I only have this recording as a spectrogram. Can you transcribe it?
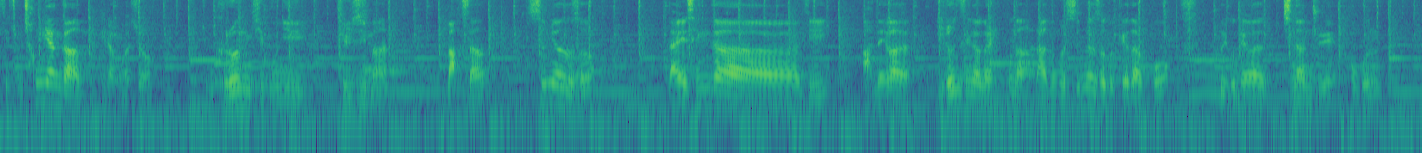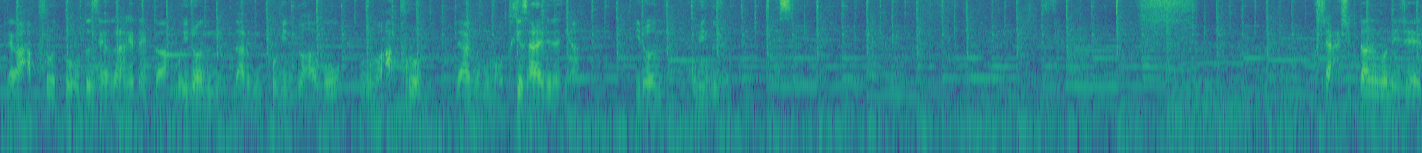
이게 좀 청량감이라고 하죠. 좀 그런 기분이 들지만 막상 쓰면서 나의 생각이 아 내가 이런 생각을 했구나라는 걸 쓰면서도 깨닫고 또 이거 내가 지난주에 혹은 내가 앞으로 또 어떤 생각을 하게 될까 뭐 이런 나름 고민도 하고 또 앞으로 나는 어떻게 살아야 되느냐 이런 고민도 좀 했습니다. 사실 아쉽다는 건 이제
